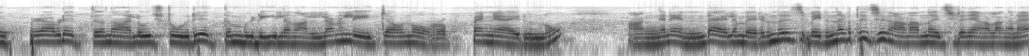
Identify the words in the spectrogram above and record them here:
എപ്പോഴവിടെ എത്തുമെന്ന് ആലോചിച്ചിട്ട് ഒരു എത്തും പിടിയില്ല. നല്ലോണം ലേറ്റ് ആവുമെന്ന് ഉറപ്പ് ആയിരുന്നു അങ്ങനെ എന്തായാലും വരുന്ന വരുന്നിടത്ത് വെച്ച് കാണാമെന്ന് വെച്ചിട്ട് ഞങ്ങളങ്ങനെ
